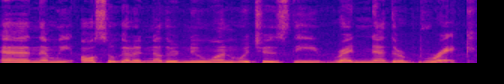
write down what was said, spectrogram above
and then we also got another new one which is the red nether brick.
